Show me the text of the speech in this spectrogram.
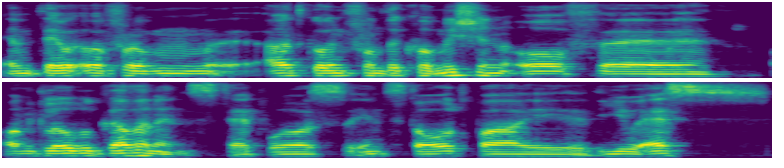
And they were from outgoing from the Commission of uh, on Global Governance that was installed by the US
